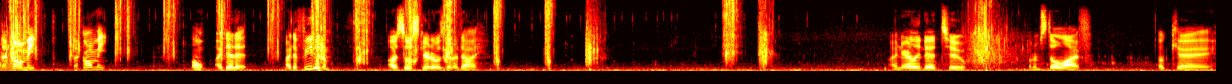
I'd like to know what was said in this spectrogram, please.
Let go of me! Let go of me! Oh, I did it. I defeated him. I was so scared I was gonna die. I nearly did too, but I'm still alive. Okay.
